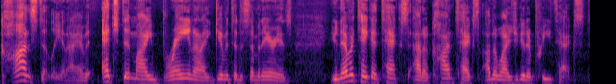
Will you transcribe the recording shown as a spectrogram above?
constantly, and I have it etched in my brain, and I give it to the seminarians. You never take a text out of context, otherwise you get a pretext.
